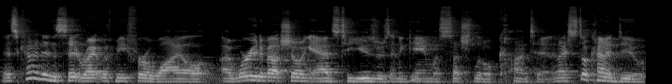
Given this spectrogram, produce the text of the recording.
This kind of didn't sit right with me for a while. I worried about showing ads to users in a game with such little content, and I still kind of do.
